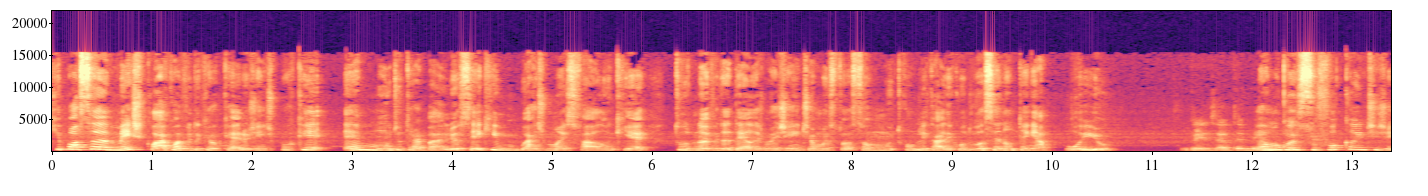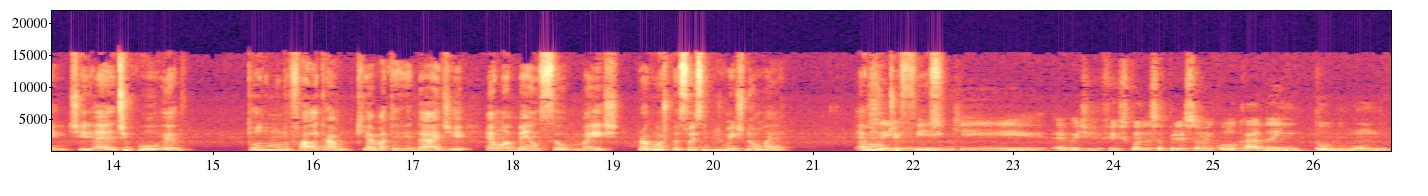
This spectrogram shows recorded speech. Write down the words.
que possa mesclar com a vida que eu quero, gente, porque é muito trabalho. Eu sei que as mães falam que é tudo na vida delas, mas gente, é uma situação muito complicada e quando você não tem apoio, Exatamente. É uma coisa sufocante, gente. É tipo, é, todo mundo fala que a, que a maternidade é uma benção, mas para algumas pessoas simplesmente não é. É muito Sim, difícil. que é muito difícil quando essa pressão é colocada em todo mundo.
